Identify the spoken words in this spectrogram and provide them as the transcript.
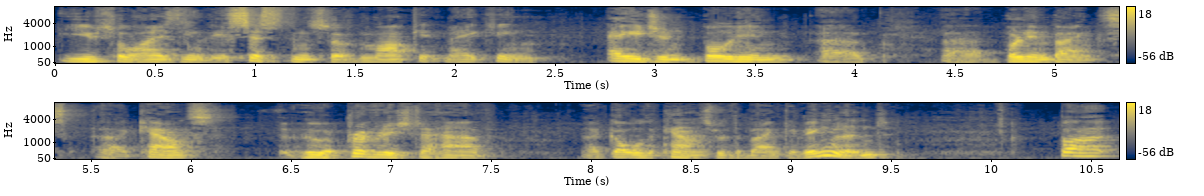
utilizing the assistance of market making agent bullion, uh, uh, bullion banks uh, accounts who are privileged to have uh, gold accounts with the Bank of England. But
